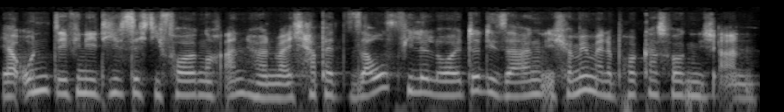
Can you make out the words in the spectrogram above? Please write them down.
ja, und definitiv sich die Folgen auch anhören, weil ich habe halt sau viele Leute, die sagen, ich höre mir meine Podcast-Folgen nicht an.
